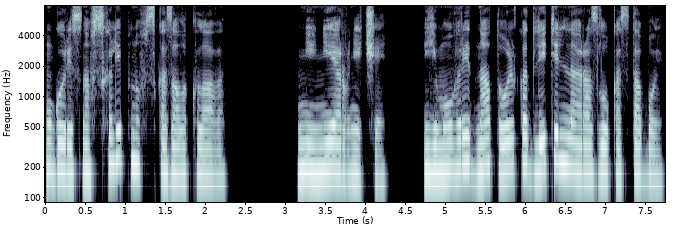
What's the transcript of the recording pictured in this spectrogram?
горестно всхлипнув, сказала Клава. Не нервничай. Ему вредна только длительная разлука с тобой.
